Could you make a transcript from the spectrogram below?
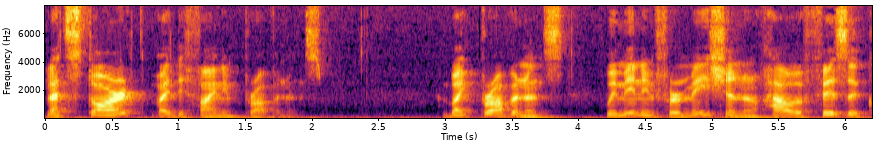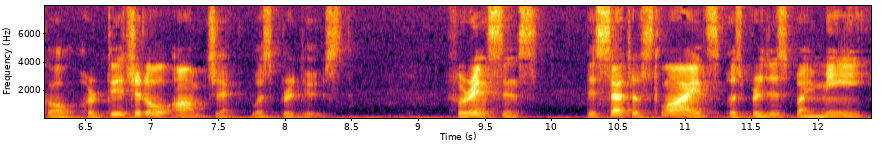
Let's start by defining provenance. By provenance, we mean information on how a physical or digital object was produced. For instance, this set of slides was produced by me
